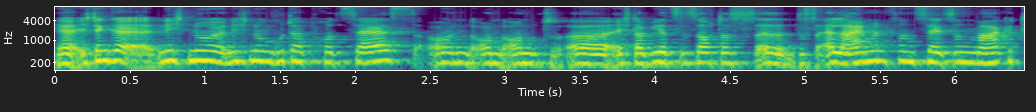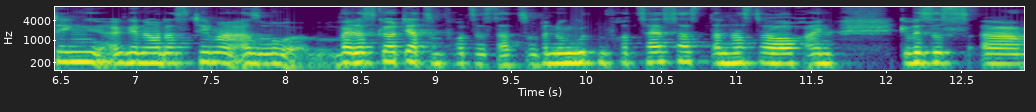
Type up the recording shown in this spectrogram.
Ja, ich denke, nicht nur, nicht nur ein guter Prozess und, und, und äh, ich glaube, jetzt ist auch das, äh, das Alignment von Sales und Marketing äh, genau das Thema. Also, weil das gehört ja zum Prozess dazu. Wenn du einen guten Prozess hast, dann hast du auch ein gewisses äh,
